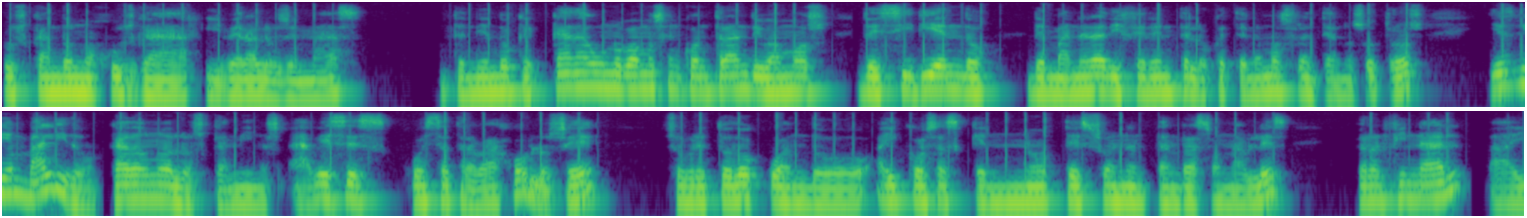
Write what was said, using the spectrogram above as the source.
buscando no juzgar y ver a los demás, entendiendo que cada uno vamos encontrando y vamos decidiendo de manera diferente lo que tenemos frente a nosotros Y es bien válido cada uno de los caminos. A veces cuesta trabajo, lo sé, sobre todo cuando hay cosas que no te suenan tan razonables, pero al final hay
